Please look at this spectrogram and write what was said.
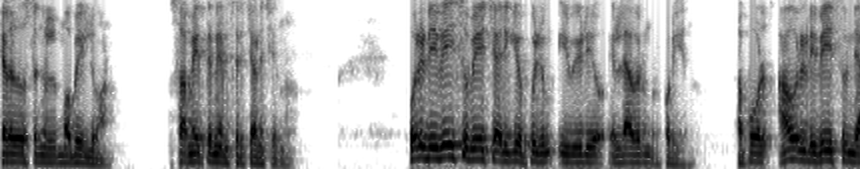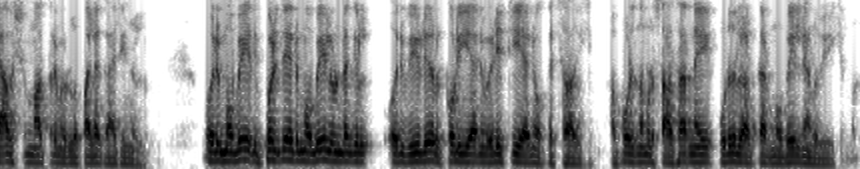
ചില ദിവസങ്ങളിൽ മൊബൈലിലുമാണ്. സമയത്തിനനുസരിച്ചാണ് ചെയ്യുന്നത്. ഒരു ഡിവൈസ് ഉപയോഗിച്ചായിരിക്കും എപ്പോഴും ഈ വീഡിയോ എല്ലാവരും റെക്കോർഡ് ചെയ്യുന്നത്. അപ്പോൾ ആ ഒരു ഡിവൈസിന്റെ ആവശ്യം മാത്രമേ ഉള്ളൂ പല കാര്യങ്ങളിലും. ഒരു മൊബൈൽ ഇപ്പോഴത്തെ ഒരു മൊബൈൽ ഉണ്ടെങ്കിൽ ഒരു വീഡിയോ റെക്കോർഡ് ചെയ്യാനും എഡിറ്റ് ചെയ്യാനും ഒക്കെ സാധിക്കും. അപ്പോൾ നമ്മൾ സാധാരണയായി കൂടുതൽ ആൾക്കാർ മൊബൈലിനാണ് ഉപയോഗിക്കുന്നത്.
